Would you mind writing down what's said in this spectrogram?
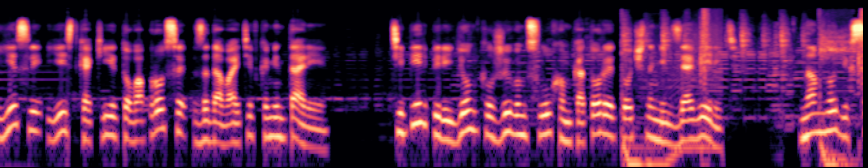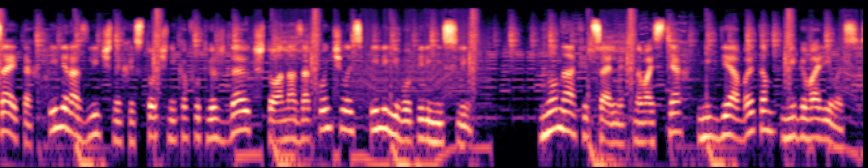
Если есть какие-то вопросы, задавайте в комментарии. Теперь перейдем к лживым слухам, которые точно нельзя верить. На многих сайтах или различных источников утверждают, что она закончилась или его перенесли. Но на официальных новостях нигде об этом не говорилось.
